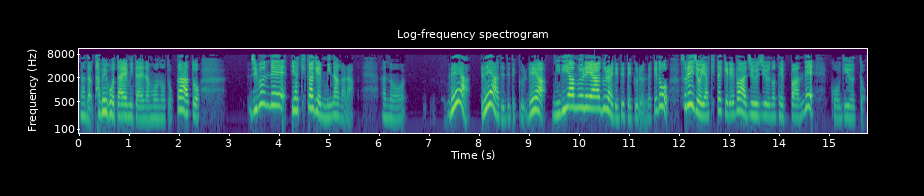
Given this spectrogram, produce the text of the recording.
なんだろ、食べ応えみたいなものとか、あと、自分で焼き加減見ながら、あの、レア、レアで出てくる、レア、ミディアムレアぐらいで出てくるんだけど、それ以上焼きたければ、重々の鉄板で、こうギューッと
